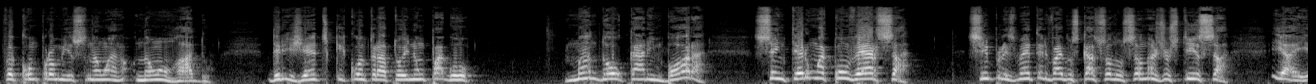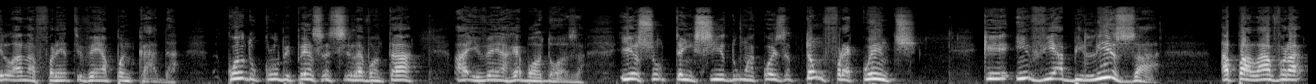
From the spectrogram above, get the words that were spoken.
foi compromisso não, não honrado. Dirigente que contratou e não pagou. Mandou o cara embora sem ter uma conversa. Simplesmente ele vai buscar solução na justiça. E aí lá na frente vem a pancada. Quando o clube pensa em se levantar, aí vem a rebordosa. Isso tem sido uma coisa tão frequente que inviabiliza a palavra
